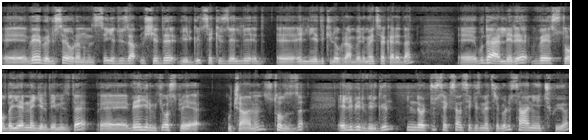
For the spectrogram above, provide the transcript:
e, V bölü S oranımız ise 767,857 kilogram bölü metrekareden. E, bu değerleri V stolda yerine girdiğimizde e, V22 Osprey uçağının stol hızı 51,1488 metre bölü saniye çıkıyor.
